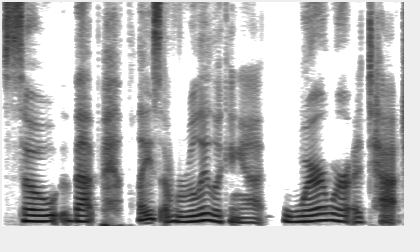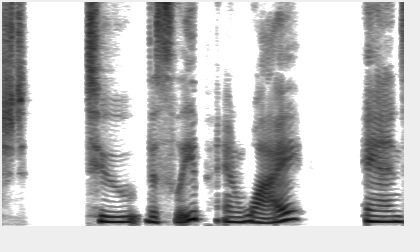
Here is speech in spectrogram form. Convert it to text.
So, that place of really looking at where we're attached to the sleep and why, and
